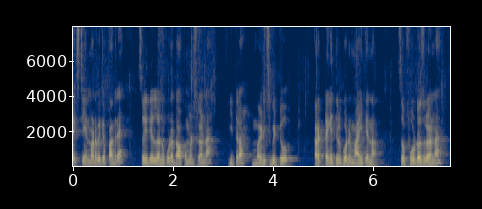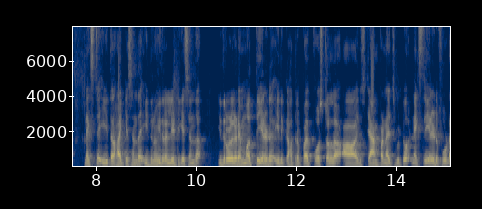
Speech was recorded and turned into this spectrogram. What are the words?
ನೆಕ್ಸ್ಟ್ ಏನು ಮಾಡಬೇಕಪ್ಪ ಅಂದರೆ ಸೊ ಇದೆಲ್ಲನೂ ಕೂಡ ಡಾಕ್ಯುಮೆಂಟ್ಸ್ಗಳನ್ನ ಈ ಥರ ಮಡಿಸಿಬಿಟ್ಟು ಕರೆಕ್ಟಾಗಿ ತಿಳ್ಕೊಡ್ರಿ ಮಾಹಿತಿಯನ್ನು. ಸೊ ಫೋಟೋಸ್ಗಳನ್ನು ನೆಕ್ಸ್ಟ್ ಈ ಥರ ಹಾಕಿಸಂದ, ಇದನ್ನು ಇದರಲ್ಲಿ ಇಟ್ಕೇಸಂದ, ಇದರೊಳಗಡೆ ಮತ್ತೆ ಎರಡು, ಇದಕ್ಕೆ ಹತ್ತು ರೂಪಾಯಿ ಪೋಸ್ಟಲ್ ಇದು ಸ್ಟ್ಯಾಂಪ್ ಅನ್ನು ಹಚ್ಬಿಟ್ಟು ನೆಕ್ಸ್ಟ್ ಎರಡು ಫೋಟೋ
